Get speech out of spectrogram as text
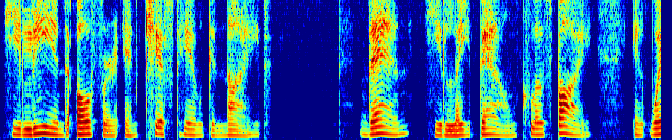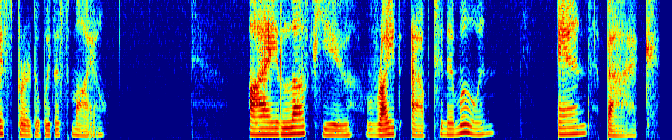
He leaned over and kissed him good night. Then he lay down close by and whispered with a smile, I love you right up to the moon and back.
